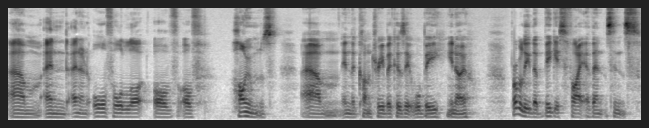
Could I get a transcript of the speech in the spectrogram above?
um, and and an awful lot of of homes um, in the country because it will be you know probably the biggest fight event since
